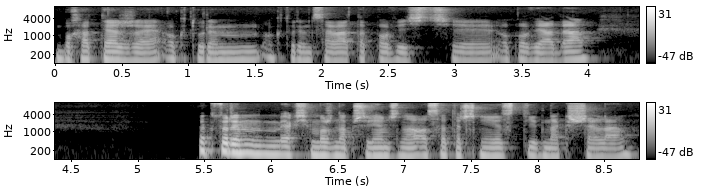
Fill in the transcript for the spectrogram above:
bohaterze, o którym, o którym cała ta powieść e, opowiada. O którym, jak się można przyjąć, no ostatecznie jest jednak Szela,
